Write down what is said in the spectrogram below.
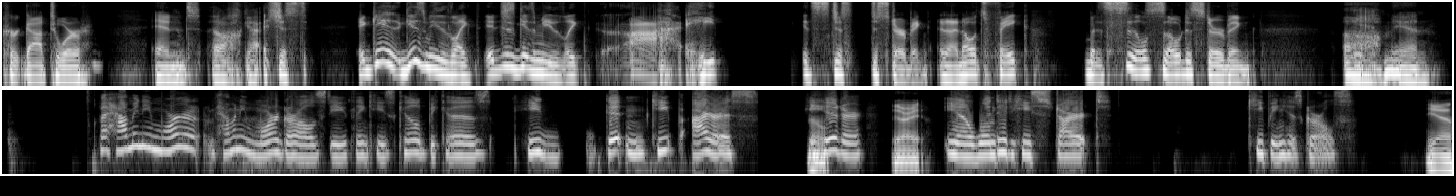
Kurt got to her, and oh god, it's just it gives, it gives me like it just gives me like ah, I hate. It's just disturbing, and I know it's fake, but it's still so disturbing. Oh Yeah. man, But how many more? How many more girls do you think he's killed because he didn't keep Iris? He No. hid her. all right. You know, when did he start keeping his girls? Yeah.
